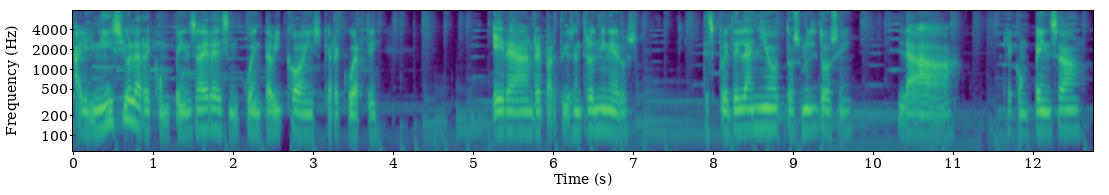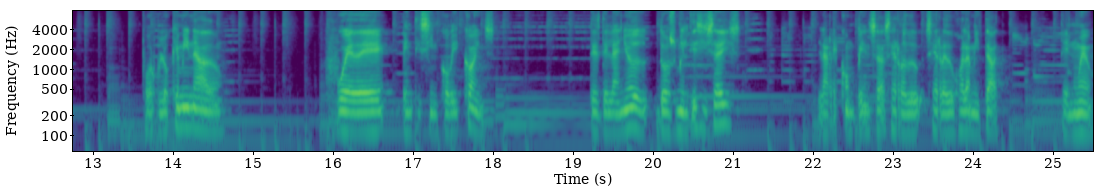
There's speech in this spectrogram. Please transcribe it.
al inicio la recompensa era de 50 bitcoins, que recuerde, eran repartidos entre los mineros, después del año 2012 la recompensa por bloque minado fue de 25 bitcoins. Desde el año 2016 la recompensa se, se redujo a la mitad, de nuevo.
